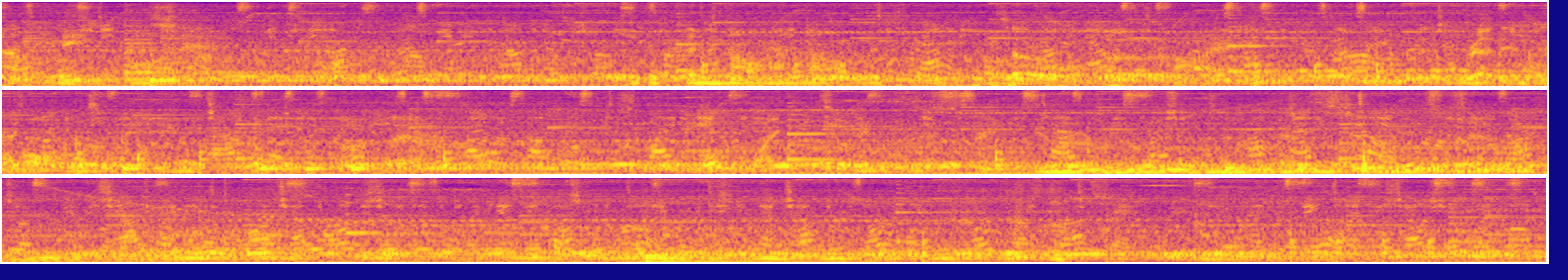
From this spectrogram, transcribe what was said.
something on the phenomenon so high, Reverend Right, so existing in the Congratulations.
